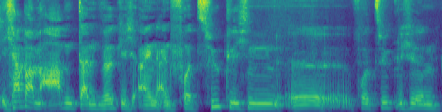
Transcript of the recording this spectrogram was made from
ich habe am Abend dann wirklich einen, einen vorzüglichen, äh, vorzüglichen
